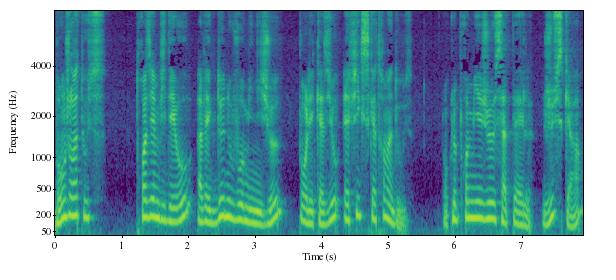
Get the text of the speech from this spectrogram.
Bonjour à tous Troisième vidéo avec deux nouveaux mini-jeux pour les Casio FX92. Donc le premier jeu s'appelle Jusqu'à.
